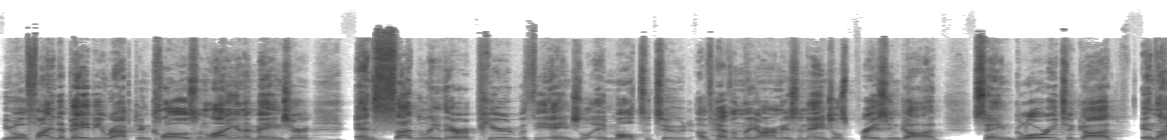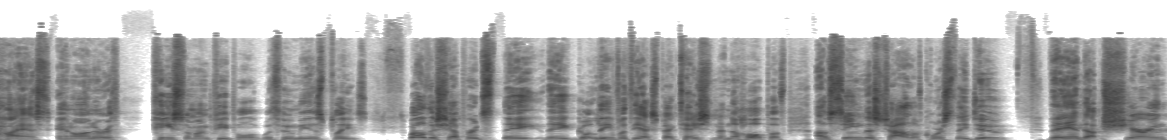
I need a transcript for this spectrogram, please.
You will find a baby wrapped in clothes and lying in a manger. And suddenly there appeared with the angel a multitude of heavenly armies and angels praising God saying, Glory to God in the highest, and on earth peace among people with whom he is pleased. Well, the shepherds, they, they go, leave with the expectation and the hope of, of seeing this child. Of course, they do. They end up sharing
